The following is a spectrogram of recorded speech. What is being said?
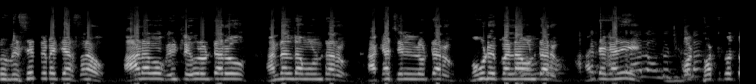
నువ్వు మిస్ఇంటర్ప్రిట్ చేస్తున్నావు. ఆడ ఒక ఇంట్లో ఎవరు ఉంటారు? అన్నలు తమ్ముడు ఉంటారు. అక్క చెల్లెలు ఉంటారు. మొగుడు పిల్ల ఉంటారు. అంతేగాని అక్కడ అలా ఉండొచ్చు కొత్త కదా? కొత్త కొత్త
